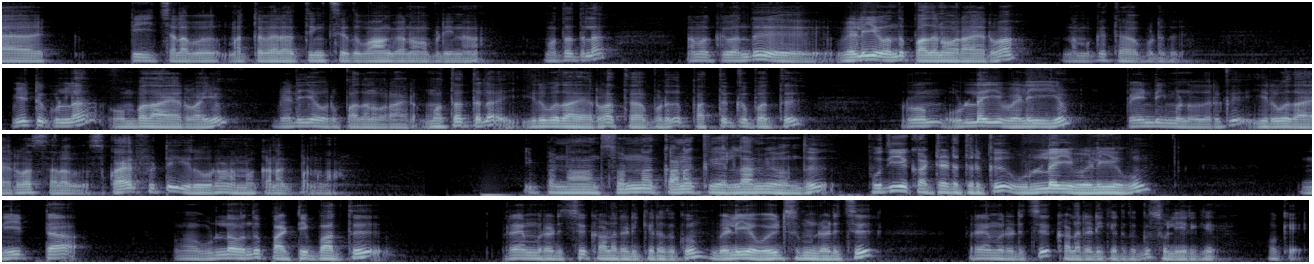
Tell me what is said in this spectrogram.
டீ செலவு மற்ற வேறு திங்ஸ் எது வாங்கணும் அப்படின்னா மொத்தத்தில் நமக்கு வந்து வெளியே வந்து பதினோராயிரரூவா நமக்கு தேவைப்படுது. வீட்டுக்குள்ளே ஒன்பதாயிரம் ரூபாயும் வெளியே ஒரு பதினோராயிரம். மொத்தத்தில் இருபதாயிரரூவா தேவைப்படுது. பத்துக்கு பத்து ரூம் உள்ளேயும் வெளியேயும் பெயிண்டிங் பண்ணுவதற்கு இருபதாயிரரூவா செலவு. ஸ்கொயர் ஃபிட்டு இருபது ரூபா நம்ம கணக்கு பண்ணலாம். இப்போ நான் சொன்ன கணக்கு எல்லாமே வந்து புதிய கட்டிடத்திற்கு உள்ளே வெளியவும் நீட்டாக உள்ளே வந்து பட்டி பார்த்து ஃப்ரேமர் அடித்து கலர் அடிக்கிறதுக்கும் வெளியே ஒயிட் சிமெண்ட் அடித்து பிரேமர் அடித்து கலர் அடிக்கிறதுக்கும் சொல்லியிருக்கேன் ஓகே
